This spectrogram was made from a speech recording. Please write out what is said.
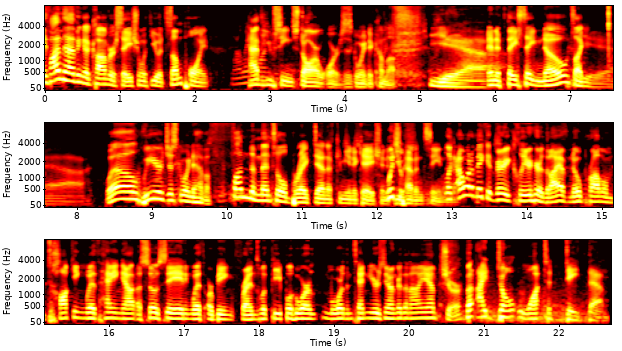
if I'm having a conversation with you at some point, have you seen Star Wars is going to come up, yeah. and if they say no, it's like, yeah. Well, we're just going to have a fundamental breakdown of communication Which- if you haven't seen. Like, that. I want to make it very clear here that I have no problem talking with, hanging out, associating with, or being friends with people who are more than 10 years younger than I am. Sure. But I don't want to date them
